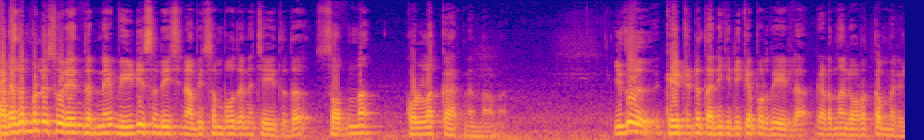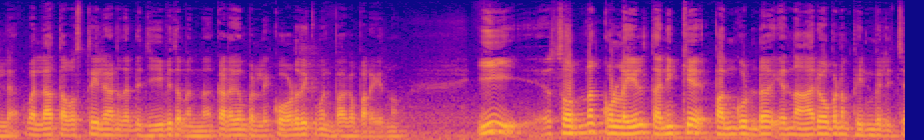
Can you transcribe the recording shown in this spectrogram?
കടകംപള്ളി സുരേന്ദ്രനെ വി ഡി സതീശൻ അഭിസംബോധന ചെയ്തത് സ്വർണ കൊള്ളക്കാരനെന്നാണ്. ഇത് കേട്ടിട്ട് തനിക്ക് ഇരിക്കപ്പുറതിയില്ല കിടന്നാൽ ഉറക്കം വരില്ല വല്ലാത്ത അവസ്ഥയിലാണ് തന്റെ ജീവിതമെന്ന് കടകംപള്ളി കോടതിക്ക് മുൻപാകെ പറയുന്നു. ഈ സ്വർണക്കൊള്ളയിൽ തനിക്ക് പങ്കുണ്ട് എന്ന ആരോപണം പിൻവലിച്ച്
